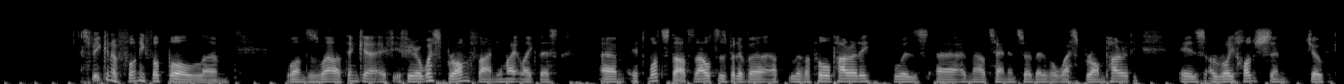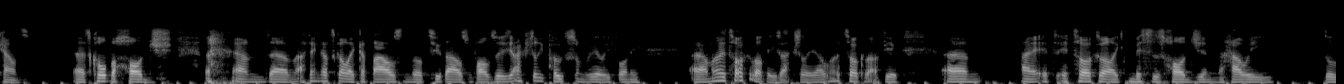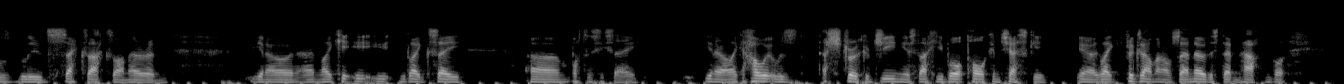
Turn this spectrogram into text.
Speaking of funny football um, ones as well, I think uh, if if you're a West Brom fan, you might like this. Um, it what started out as a bit of a, a Liverpool parody was uh, now turned into a bit of a West Brom parody. Is a Roy Hodgson joke account. Uh, it's called the Hodge, and um, I think that's got like a thousand or two thousand followers. He actually posts some really funny. Uh, I'm going to talk about these actually. I want to talk about a few. Um, it it talks about like Mrs. Hodge and how he does lewd sex acts on her, and you know, and, and like he, he he like say, um, what does he say? You know, like how it was a stroke of genius that he bought Paul Konchesky. You know, like for example, obviously I know this didn't happen, but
